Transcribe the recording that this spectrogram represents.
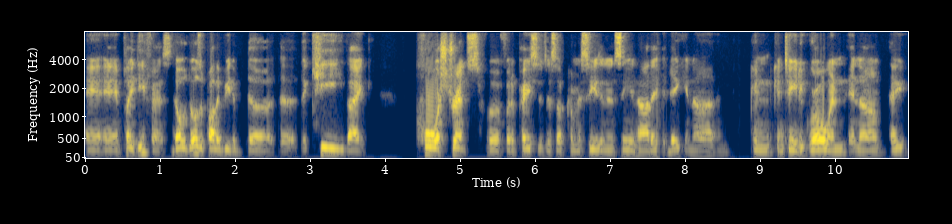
and, and play defense. Those those will probably be the, the the, the key like core strengths for, for the Pacers this upcoming season, and seeing how they they can uh, can continue to grow and and um, hey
